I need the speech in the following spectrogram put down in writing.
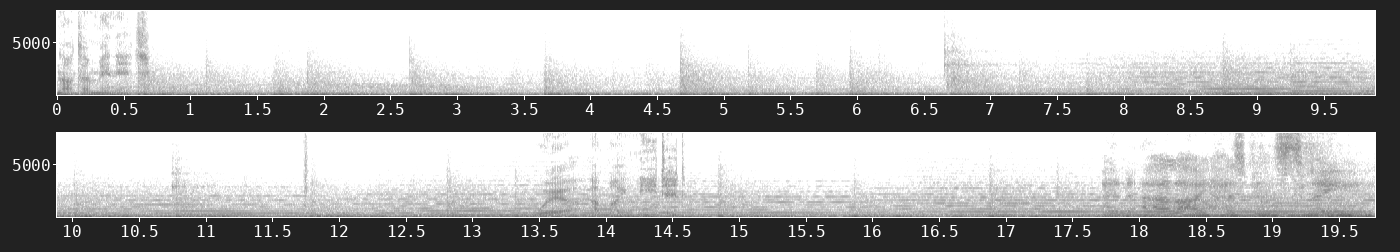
Not a minute. Where am I needed? An ally has been slain.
